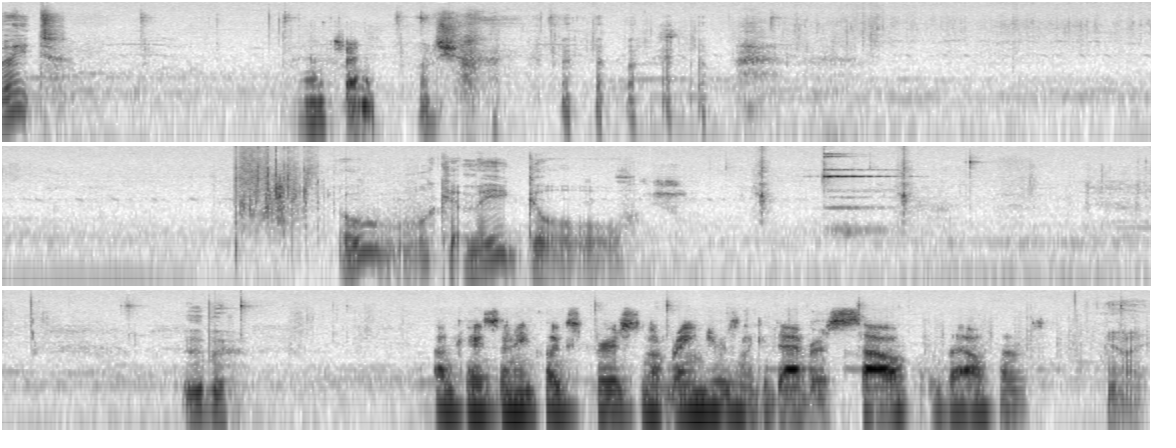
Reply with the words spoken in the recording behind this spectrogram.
Eight of eight. And shiny. And sh- oh, look at me go. Uber. Okay, so I need to collect spirits from the rangers and the cadavers south of the outpost. All right.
